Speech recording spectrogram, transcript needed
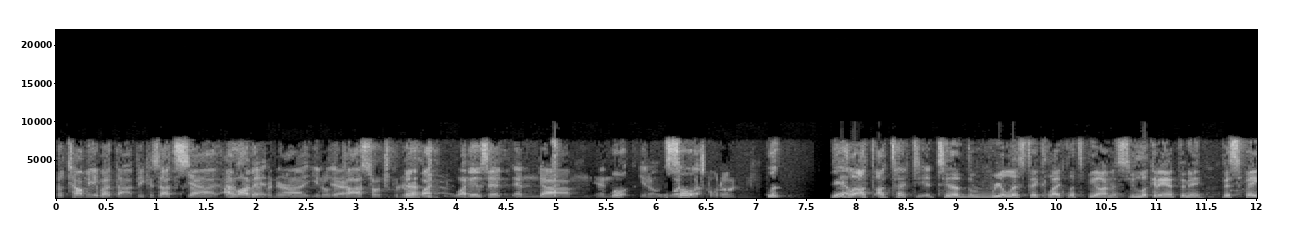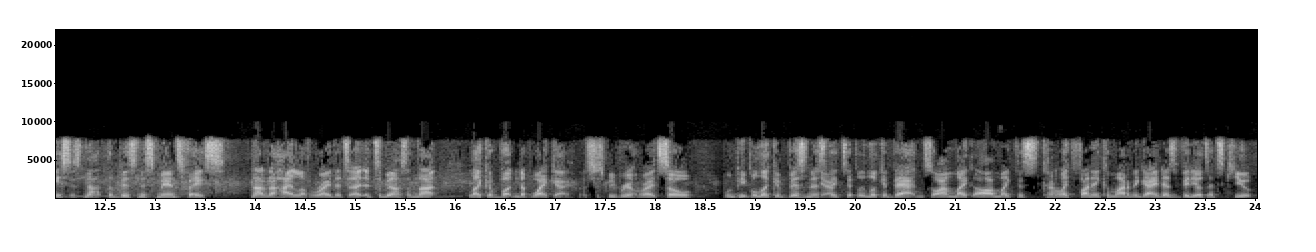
So tell me about that because that's Yeah, uh, fast I love it. Uh, you know, the Yeah. fast entrepreneur. Yeah. What what is it, and um, and Well, you know what, so- what's going on? Look, yeah, I'll, I'll take you to the realistic. Like, let's be honest. You look at Anthony. This face is not the businessman's face. Not at a high level, right? It's, uh, to be honest, I'm not like a buttoned-up white guy. Let's just be real, right? So when people look at business, Yeah. they typically look at that, and so I'm like, oh, I'm like this kind of like funny commodity guy. He does videos. That's cute.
